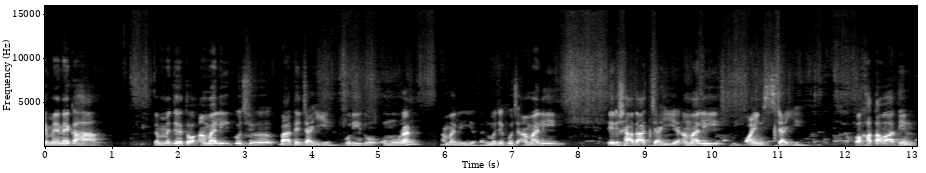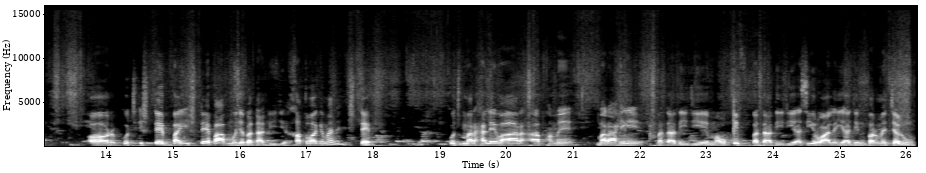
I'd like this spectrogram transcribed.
कि मैंने कहा कि मुझे तो अमली कुछ बातें चाहिए। पूरी दो उमूरन अमलीतन मुझे कुछ अमली इरशादात चाहिए, अमली पॉइंट्स चाहिए। व ख़तवातिन। और कुछ स्टेप बाय स्टेप आप मुझे बता दीजिए। ख़तवा के मैंने? स्टेप। कुछ मरहले वार आप हमें मराहिल बता दीजिए मौक़ बता दीजिए, असीर वालिया, जिन पर मैं चलूँ,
